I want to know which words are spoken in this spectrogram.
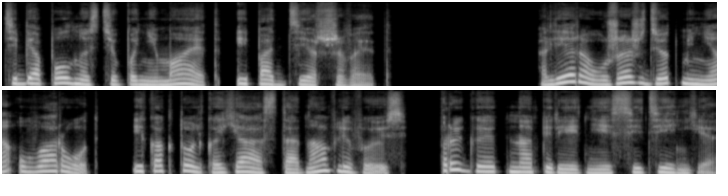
тебя полностью понимает и поддерживает. Лера уже ждет меня у ворот, и как только я останавливаюсь, прыгает на переднее сиденье.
